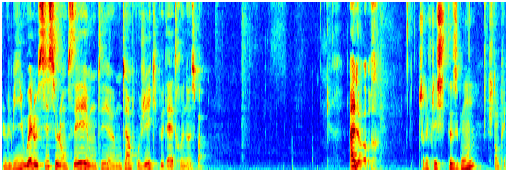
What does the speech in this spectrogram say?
lui ou elle aussi, se lancer et monter, euh, monter un projet qui peut-être n'ose pas Alors, je réfléchis deux secondes. Je t'en prie.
